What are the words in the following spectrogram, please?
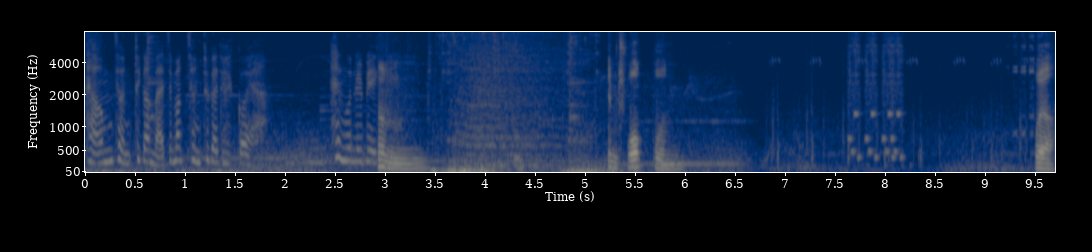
다음 전투가 마지막 전투가 될 거야. 행운을 빌. 음. 팀 죽었군. 뭐야?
